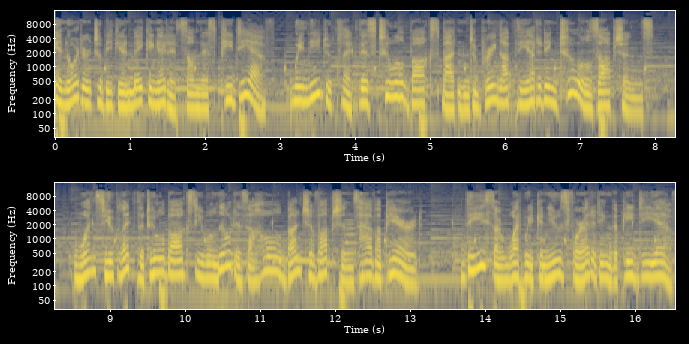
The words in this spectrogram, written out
In order to begin making edits on this PDF, we need to click this toolbox button to bring up the editing tools options. Once you click the toolbox you will notice a whole bunch of options have appeared. These are what we can use for editing the PDF.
